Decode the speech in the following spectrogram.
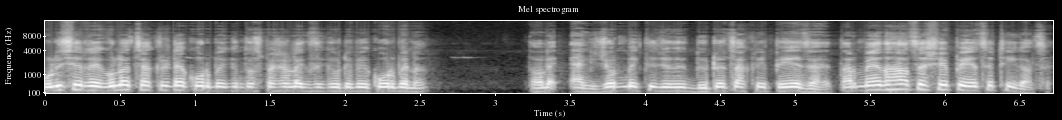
পুলিশের রেগুলার চাকরিটা করবে, কিন্তু স্পেশাল এক্সিকিউটিভে করবে না। তাহলে একজন ব্যক্তি যদি দুটো চাকরি পেয়ে যায়, তার মেধা আছে, সে পেয়েছে, ঠিক আছে।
